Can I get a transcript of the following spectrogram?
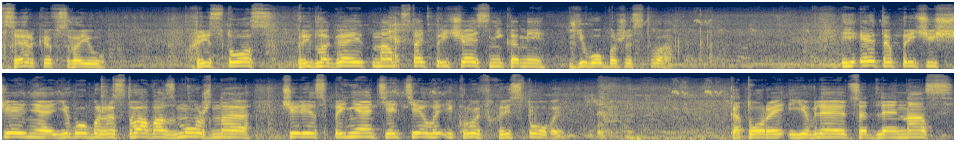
церковь свою, Христос предлагает нам стать причастниками Его божества – и это причащение Его Божества возможно через принятие тела и кровь Христовы, которые являются для нас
